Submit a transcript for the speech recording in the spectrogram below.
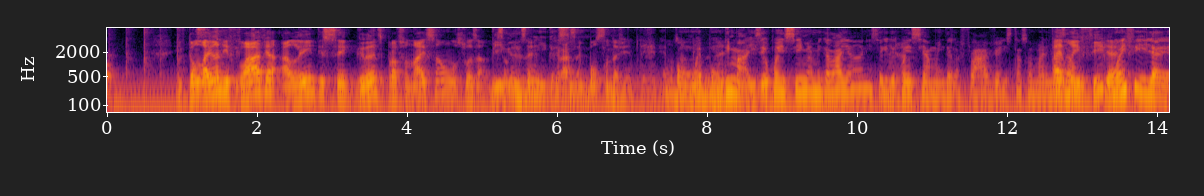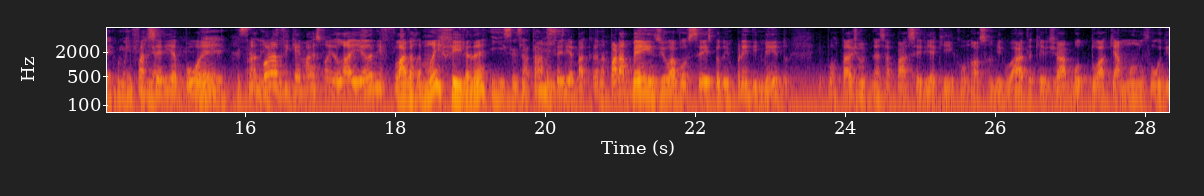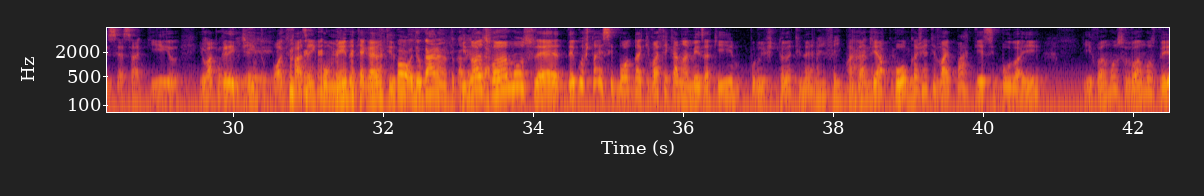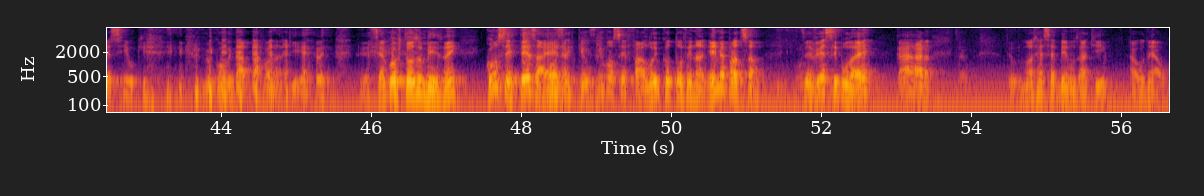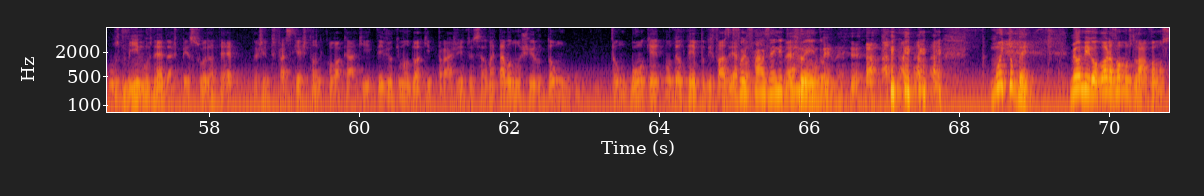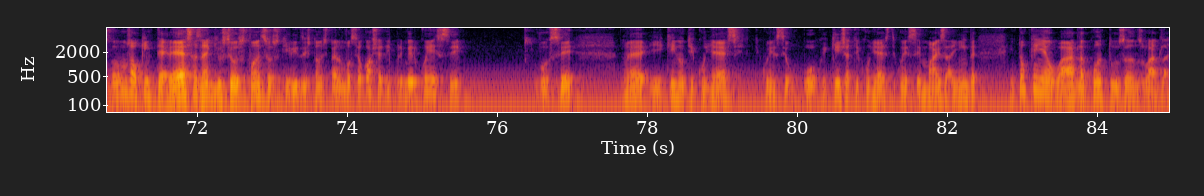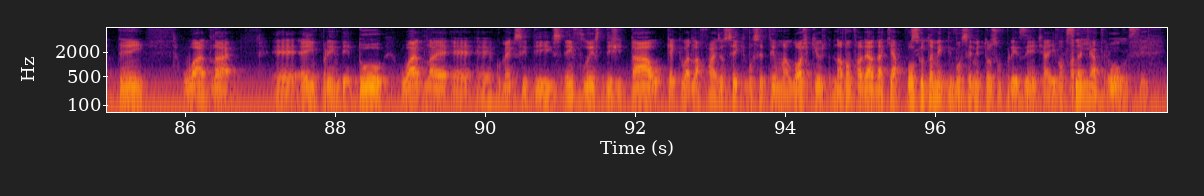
Então, Laiane e Flávia, além de ser grandes profissionais, são suas amigas, São minhas né? amigas, Graças, sim, é bom sim. quando a gente tem É bom, é amigos, bom né? demais. Eu conheci minha amiga Laiane, em seguida conheci a mãe dela, Flávia, e se transformaram em Ah, é mãe e amigas. filha, é? Mãe e filha, é. Pô, Mãe que e filha. parceria boa, hein? É. Agora eu fiquei mais fã de Laiane e Flávia, mãe e filha, né? Isso, Que exatamente. parceria bacana. Parabéns, viu, a vocês pelo empreendimento e por estar junto nessa parceria aqui com o nosso amigo Ada, que ele já botou aqui a mão no fogo e disse: essa aqui eu, eu Eu acredito, comprei. pode fazer a encomenda que é garantido. Pode, eu garanto, E galera. nós vamos é, degustar esse bolo daqui. Vai ficar na mesa aqui por um instante, né? Pra enfeitar, Mas daqui né, a pouco a gente vai partir esse bolo aí e vamos, vamos ver se o que meu convidado tá falando aqui é, se é gostoso mesmo, hein? Com certeza é, Com né? Porque o certeza. que você falou e o que eu tô vendo aqui. Hein, minha produção? Você vê esse bolo aí? Cara, eu- nós recebemos aqui né, alguns mimos né, das pessoas, até a gente faz questão de colocar aqui. Teve um que mandou aqui pra gente, mas tava num cheiro tão, tão bom que a gente não deu tempo de fazer Foi a fazendo e né? comendo. né? Muito bem. Meu amigo, agora vamos lá. Vamos, vamos ao que interessa, né? Que os seus fãs, seus queridos estão esperando você. Eu gostaria de primeiro conhecer você, não é? E quem não te conhece, te conhecer um pouco. E quem já te conhece, te conhecer mais ainda. Então, quem é o Adla? Quantos anos o Adla tem? O Adla é, é empreendedor? O Adla é, é- é- como é que se diz? É influência digital? O que é que o Adla faz? Eu sei que você tem uma loja que eu- nós vamos falar dela daqui a pouco. Eu também, você me trouxe um presente aí, vamos falar Sim, daqui a pouco.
